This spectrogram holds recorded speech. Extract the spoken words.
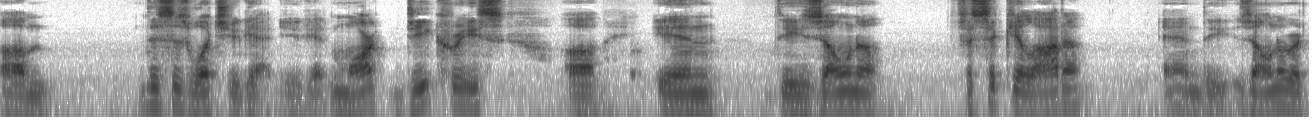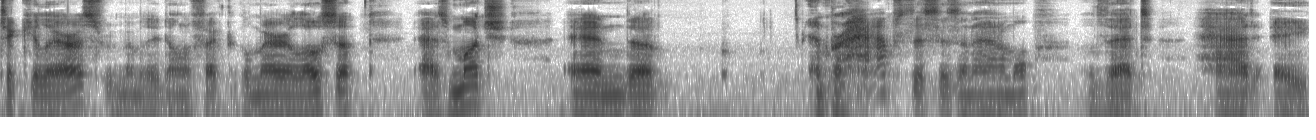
um, this is what you get. You get marked decrease uh, in the zona fasciculata and the zona reticularis. Remember, they don't affect the glomerulosa as much, and uh, and perhaps this is an animal that had a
